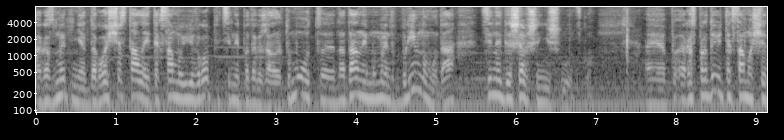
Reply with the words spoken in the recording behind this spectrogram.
розмитнення дорожче стала, і так само в Європі ціни подорожали. Тому от е, на даний момент в Рівному да, ціни дешевші, ніж в Луцьку. Е, Розпродають так само ще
